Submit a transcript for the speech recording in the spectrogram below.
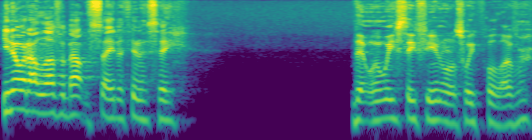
You know what I love about the state of Tennessee? That when we see funerals, we pull over.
